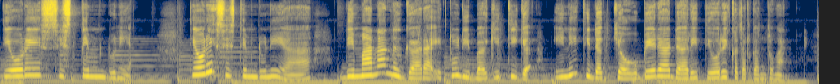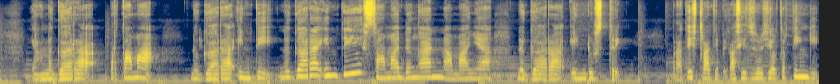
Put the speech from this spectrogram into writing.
teori sistem dunia. Teori sistem dunia di mana negara itu dibagi tiga. Ini tidak jauh beda dari teori ketergantungan. Yang negara pertama, negara inti. Negara inti sama dengan namanya negara industri berarti stratifikasi sosial tertinggi.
